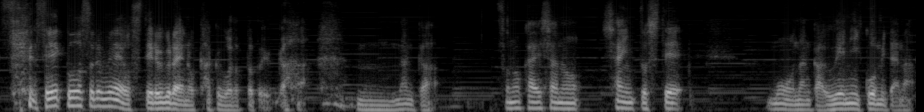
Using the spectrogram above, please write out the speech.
せ成功する未来を捨てるぐらいの覚悟だったというか、うん、なんかその会社の社員としてもうなんか上に行こうみたいな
